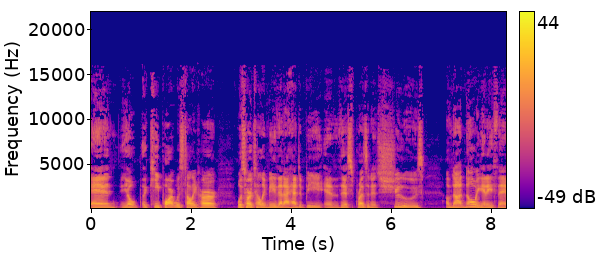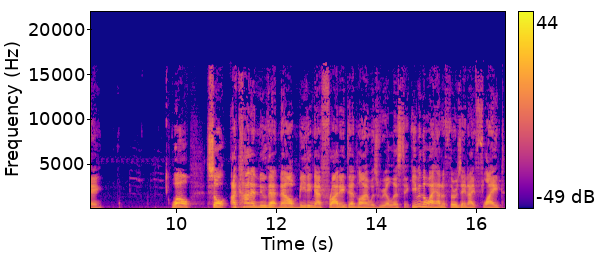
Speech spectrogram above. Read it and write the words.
and you know a key part was telling her was her telling me that I had to be in this president's shoes of not knowing anything. Well, so I kind of knew that now meeting that Friday deadline was realistic. Even though I had a Thursday night flight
